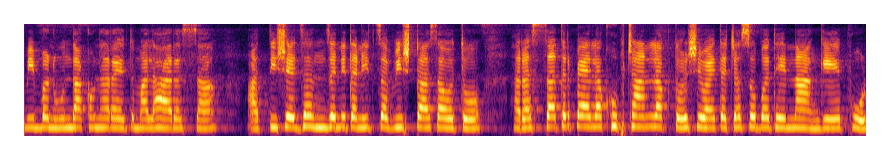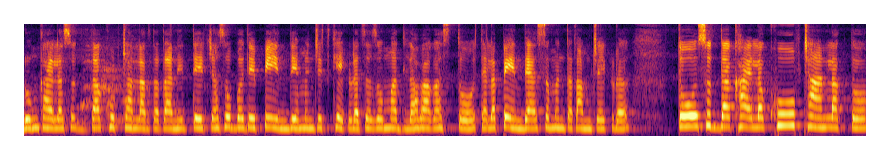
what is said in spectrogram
मी बनवून दाखवणार आहे तुम्हाला हा रस्सा. अतिशय झणझणीत आणि चविष्ट असा होतो. रस्सा तर प्यायला खूप छान लागतो शिवाय त्याच्यासोबत हे नांगे फोडून खायलासुद्धा खूप छान लागतात. आणि त्याच्यासोबत हे पेंदे म्हणजेच खेकड्याचा जो मधला भाग असतो त्याला पेंदे असं म्हणतात आमच्या इकडं तो सुद्धा खायला खूप छान लागतो.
